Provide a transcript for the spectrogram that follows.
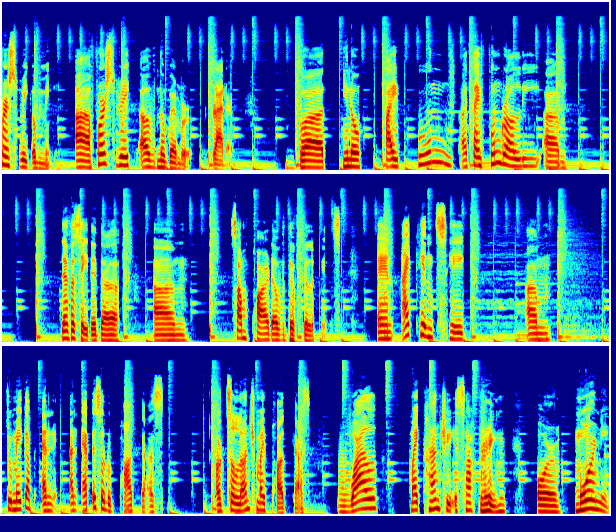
first week of May, uh, first week of November rather. But you know, typhoon uh, typhoon Rolly um devastated the um some part of the Philippines, and I can take um to make up an an episode of podcast or to launch my podcast while my country is suffering or mourning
